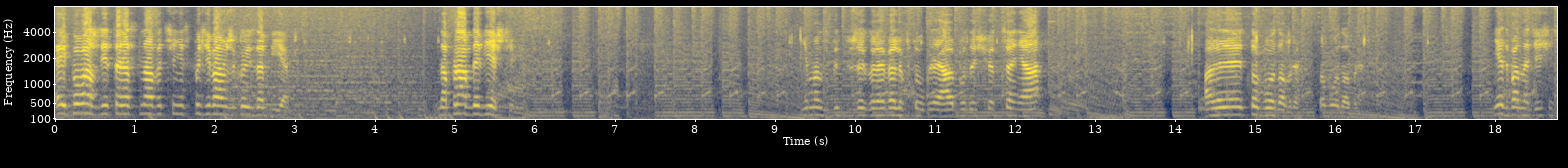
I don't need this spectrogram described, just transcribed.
Ej, poważnie, teraz nawet się nie spodziewałem, że kogoś zabiję. Naprawdę wierzcie mi. Nie mam zbyt dużego levelu w tą grę albo doświadczenia. Ale to było dobre, to było dobre. Nie 2 na 10.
